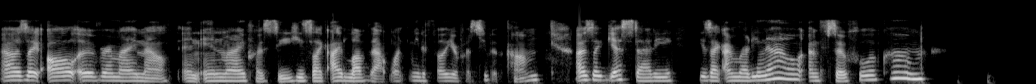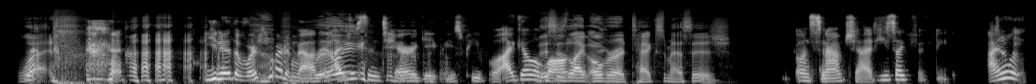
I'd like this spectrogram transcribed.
I was like all over my mouth and in my pussy. He's like, I love that. Want me to fill your pussy with cum? I was like, yes, daddy. He's like, I'm ready now. I'm so full of cum. what? You know the worst part about it, I just interrogate these people. I go along. This is like over a text message. on Snapchat. He's like 50. I don't.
